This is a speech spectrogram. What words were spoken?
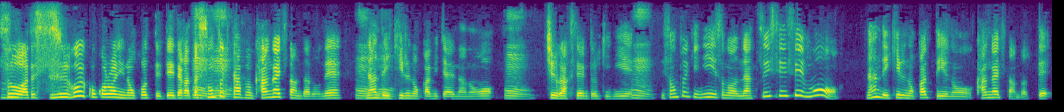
そう、うん私すごい心に残ってて、だから私そのうんうん時多分考えてたんだろうね。なんで生きるのかみたいなのを、うん。中学生の時に。うん。でその時に、その夏井先生も、なんで生きるのかっていうのを考えてたんだって。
